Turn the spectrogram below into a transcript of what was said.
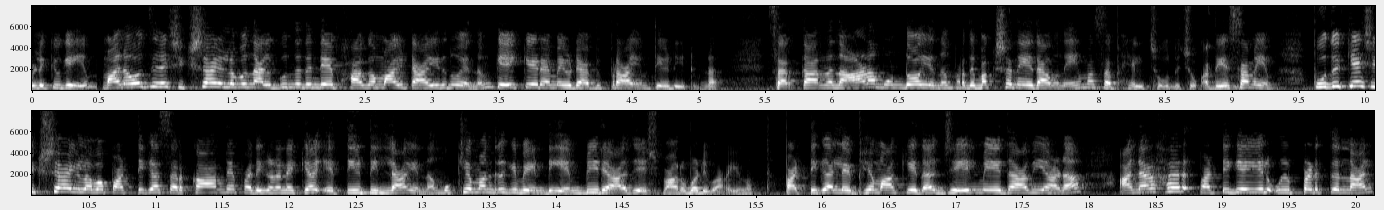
വിളിക്കുകയും മനോജിന് ശിക്ഷ ഇളവ് നൽകുന്നതിന്റെ ഭാഗമായിട്ടായിരുന്നു എന്നും കെ കെ രമയുടെ അഭിപ്രായം തേടിയിട്ടുണ്ട്. സർക്കാരിന് നാണമുണ്ടോ എന്നും പ്രതിപക്ഷ നേതാവ് നിയമസഭയിൽ ചോദിച്ചു. അതേസമയം പുതുക്കിയ ശിക്ഷ ഇളവ് പട്ടിക സർക്കാരിന്റെ പരിഗണനയ്ക്ക് എത്തിയിട്ടില്ല എന്ന് മുഖ്യമന്ത്രിക്ക് വേണ്ടി എം പി രാജേഷ് മറുപടി പറയുന്നു. പട്ടിക ലഭ്യമാക്കിയത് ജയിൽ മേധാവിയാണ്. അനർഹർ പട്ടികയിൽ ഉൾപ്പെടുത്തുന്നാൽ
